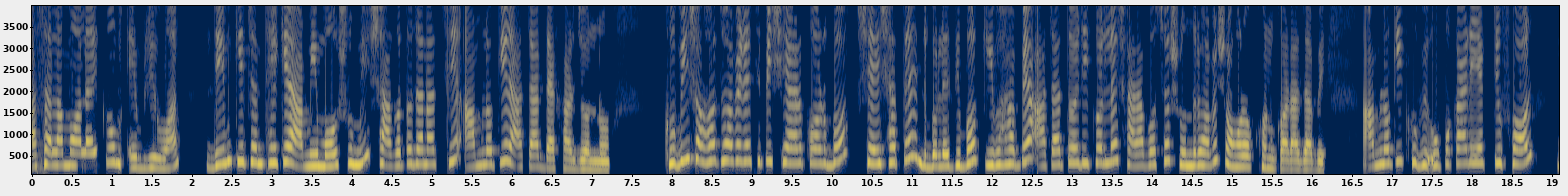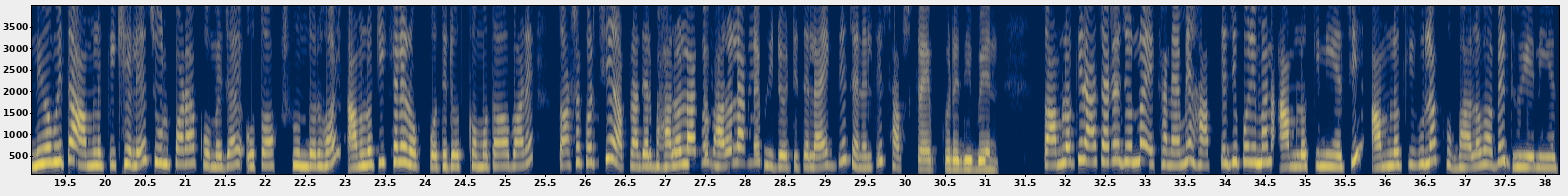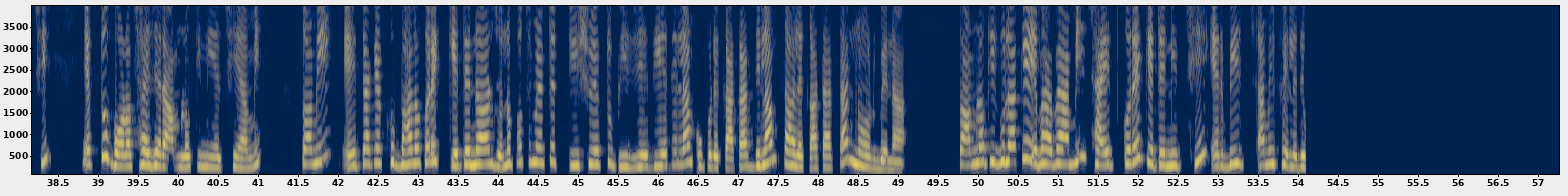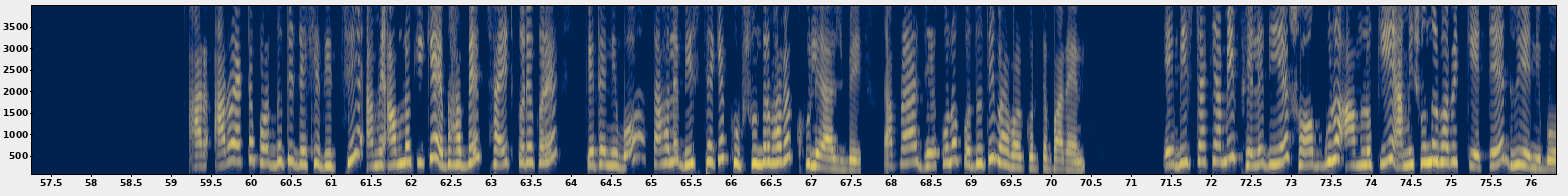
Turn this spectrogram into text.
আসসালামু আলাইকুম, এভরিওয়ান। ডিম কিচেন থেকে আমি মৌসুমি স্বাগত জানাচ্ছি আমলকির আচার দেখার জন্য। খুবই সহজভাবে রেসিপি শেয়ার করব, সেই সাথে বলে দিব কীভাবে আচার তৈরি করলে সারা বছর সুন্দরভাবে সংরক্ষণ করা যাবে। আমলকি খুবই উপকারী একটি ফল। নিয়মিত আমলকি খেলে চুল পড়া কমে যায় ও ত্বক সুন্দর হয়। আমলকি খেলে রোগ প্রতিরোধ ক্ষমতাও বাড়ে। তো আশা করছি আপনাদের ভালো লাগবে। ভালো লাগলে ভিডিওটিতে লাইক দিয়ে চ্যানেলটি সাবস্ক্রাইব করে দিবেন। তো আমলকির আচারের জন্য এখানে আমি হাফ কেজি পরিমাণ আমলকি নিয়েছি। আমলকিগুলা খুব ভালোভাবে ধুয়ে নিয়েছি। একটু বড় সাইজের আমলকি নিয়েছি আমি। তো আমি এটাকে খুব ভালো করে কেটে নেওয়ার জন্য প্রথমে একটা টিস্যু একটু ভিজিয়ে দিয়ে দিলাম, উপরে কাটার দিলাম, তাহলে কাটারটা নড়বে না। তো আমলকিগুলাকে এভাবে আমি সাইড করে কেটে নিচ্ছি। এর বীজ আমি ফেলে দেব আর আরও একটা পদ্ধতি দেখে দিচ্ছি। আমি আমলকিকে এভাবে সাইড করে করে কেটে নিব। তাহলে বীজ থেকে খুব সুন্দরভাবে খুলে আসবে। আপনারা যে কোনো পদ্ধতি ব্যবহার করতে পারেন। এই বীজটাকে আমি ফেলে দিয়ে সবগুলো আমলকি আমি সুন্দরভাবে কেটে ধুয়ে নিব।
